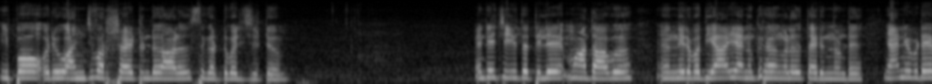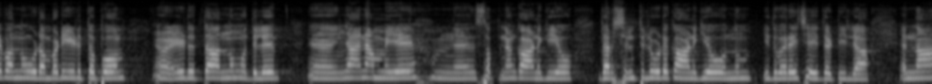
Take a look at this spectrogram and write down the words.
ഇപ്പോൾ ഒരു അഞ്ച് വർഷമായിട്ടുണ്ട് ആൾ സിഗരറ്റ് വലിച്ചിട്ട്. എന്റെ ജീവിതത്തിൽ മാതാവ് നിരവധിയായ അനുഗ്രഹങ്ങൾ തരുന്നുണ്ട്. ഞാനിവിടെ വന്ന് ഉടമ്പടി എടുത്തപ്പോൾ എടുത്ത അന്ന് മുതൽ ഞാൻ അമ്മയെ സ്വപ്നം കാണുകയോ ദർശനത്തിലൂടെ കാണുകയോ ഒന്നും ഇതുവരെ ചെയ്തിട്ടില്ല. എന്നാൽ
